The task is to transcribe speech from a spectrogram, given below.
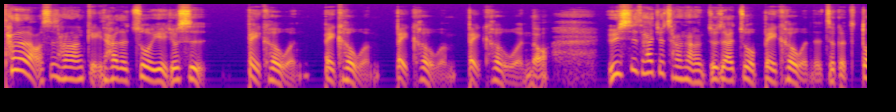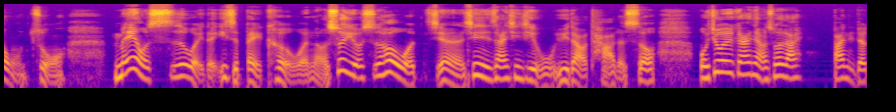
他的老师常常给他的作业就是背课文、背课文、背课文、背课文哦，于是他就常常就在做背课文的这个动作，没有思维的一直背课文了。所以有时候我呃星期三、星期五遇到他的时候，我就会跟他讲说：“来，把你的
